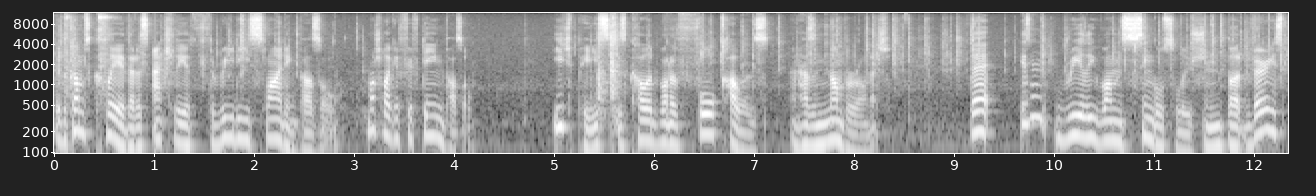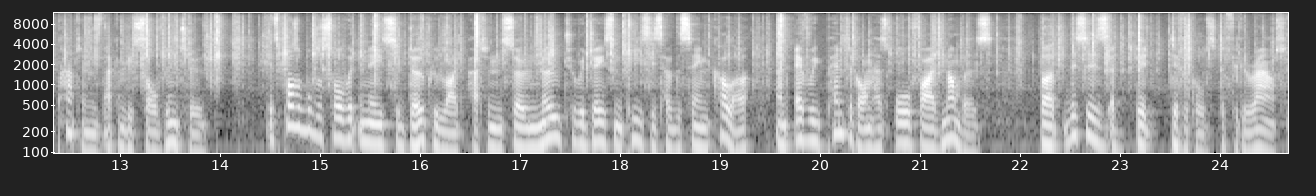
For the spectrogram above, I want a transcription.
it becomes clear that it's actually a 3D sliding puzzle, much like a 15 puzzle. Each piece is coloured one of four colours and has a number on it. There isn't really one single solution, but various patterns that can be solved into. It's possible to solve it in a Sudoku-like pattern so no two adjacent pieces have the same colour and every pentagon has all five numbers, but this is a bit difficult to figure out.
